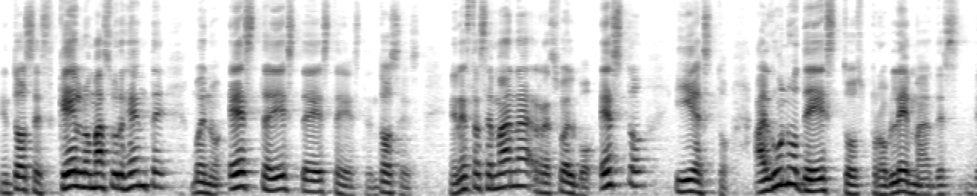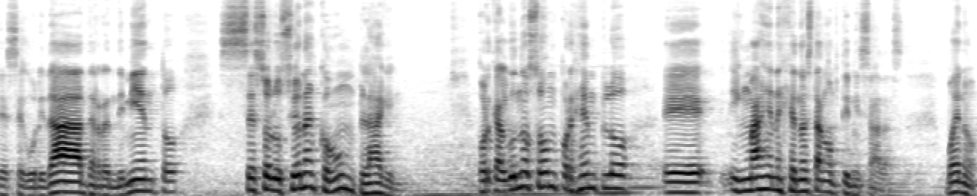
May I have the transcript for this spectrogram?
Entonces, ¿qué es lo más urgente? Bueno, este, este, este, este. Entonces, en esta semana resuelvo esto y esto. Algunos de estos problemas de, seguridad, de rendimiento, se solucionan con un plugin. Porque algunos son, por ejemplo, eh, imágenes que no están optimizadas. Bueno,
